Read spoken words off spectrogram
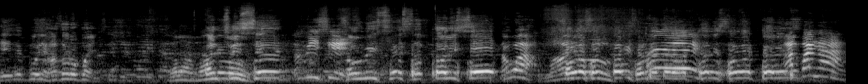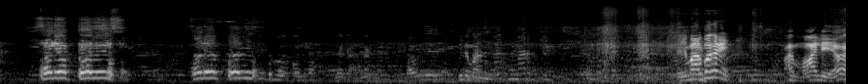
हे एक गोणे हजार रुपये. पंचवीसशे सव्वीसशे सत्तावीसशे सत्तावीस साडे अठ्ठावीस सव्वा अठ्ठावीस साडे अठ्ठावीस. साडे अठ्ठावीस इथं बघ, बघ. इथं मार. हे मार बघ रे. काय माल आहे हा.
